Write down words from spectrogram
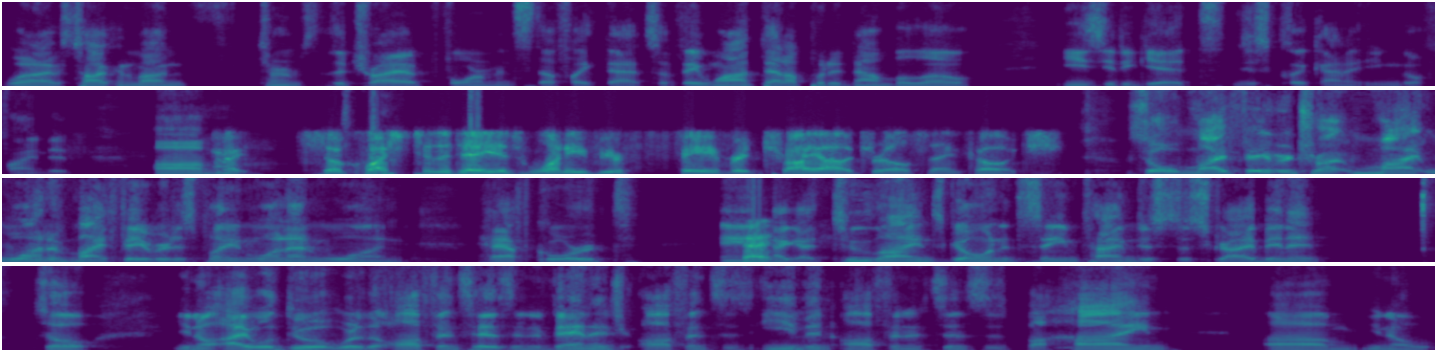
what I was talking about in terms of the tryout form and stuff like that. So if they want that, I'll put it down below. Easy to get. Just click on it. You can go find it. Um, All right. So, question of the day is one of your favorite tryout drills, then, Coach. So my favorite try my one of my favorite is playing one on one half court. And Okay. I got two lines going at the same time just describing it. So, you know, I will do it where the offense has an advantage, offense is even, offense is behind. Um, you know,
